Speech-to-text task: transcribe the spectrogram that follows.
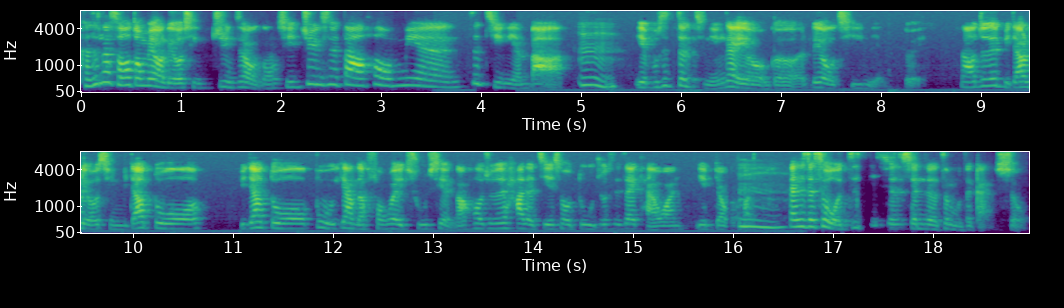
可是那时候都没有流行菌这种东西，菌是到后面这几年吧，嗯，也不是这几年，应该也有个六七年，对，然后就是比较流行，比较多比较多不一样的风味出现，然后就是它的接受度就是在台湾也比较快。嗯，但是这是我自己深深的这么的感受，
